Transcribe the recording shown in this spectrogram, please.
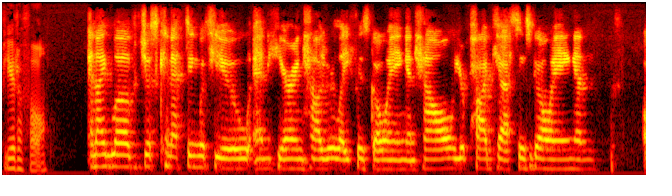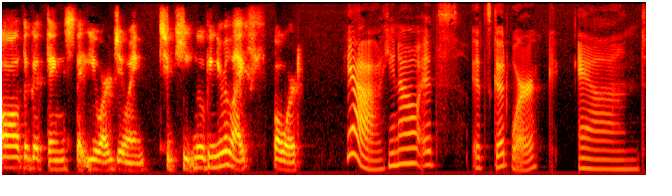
Beautiful. And I love just connecting with you and hearing how your life is going and how your podcast is going and all the good things that you are doing to keep moving your life forward. Yeah, you know, it's it's good work and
